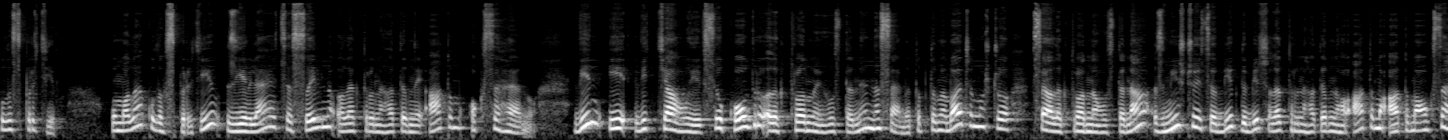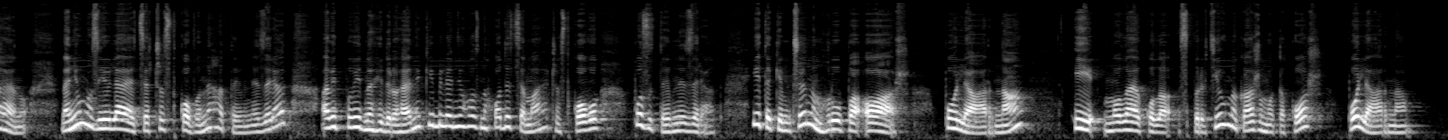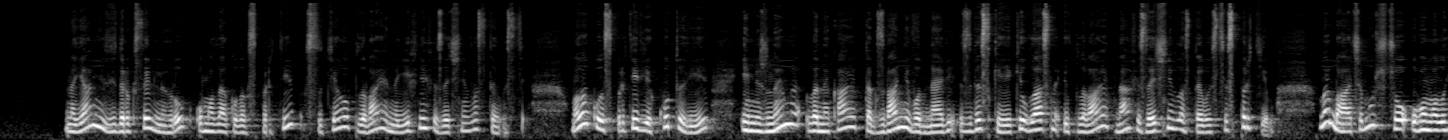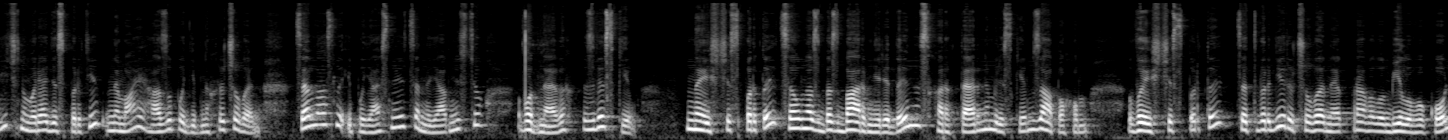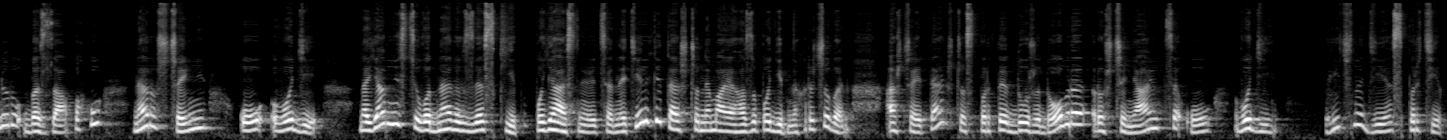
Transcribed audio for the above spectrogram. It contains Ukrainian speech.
молекули спиртів. У молекулах спиртів з'являється сильно електронегативний атом оксигену. Він і відтягує всю ковдру електронної густини на себе. Тобто ми бачимо, що вся електронна густина зміщується в бік до більш електронегативного атома, атома оксигену. На ньому з'являється частково негативний заряд, а відповідно гідроген, який біля нього знаходиться, має частково позитивний заряд. І таким чином група OH полярна, і молекула спиртів ми кажемо також полярна. Наявність гідроксильних груп у молекулах спиртів суттєво впливає на їхні фізичні властивості. Молекули спиртів є кутові, і між ними виникають так звані водневі зв'язки, які, власне, і впливають на фізичні властивості спиртів. Ми бачимо, що у гомологічному ряді спиртів немає газоподібних речовин. Це, власне, і пояснюється наявністю водневих зв'язків. Нижчі спирти – це у нас безбарвні рідини з характерним різким запахом. Вищі спирти – це тверді речовини, як правило, білого кольору, без запаху, не розчинні у воді. Наявністю водневих зв'язків пояснюється не тільки те, що немає газоподібних речовин, а ще й те, що спирти дуже добре розчиняються у воді. Логічна дія спиртів.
